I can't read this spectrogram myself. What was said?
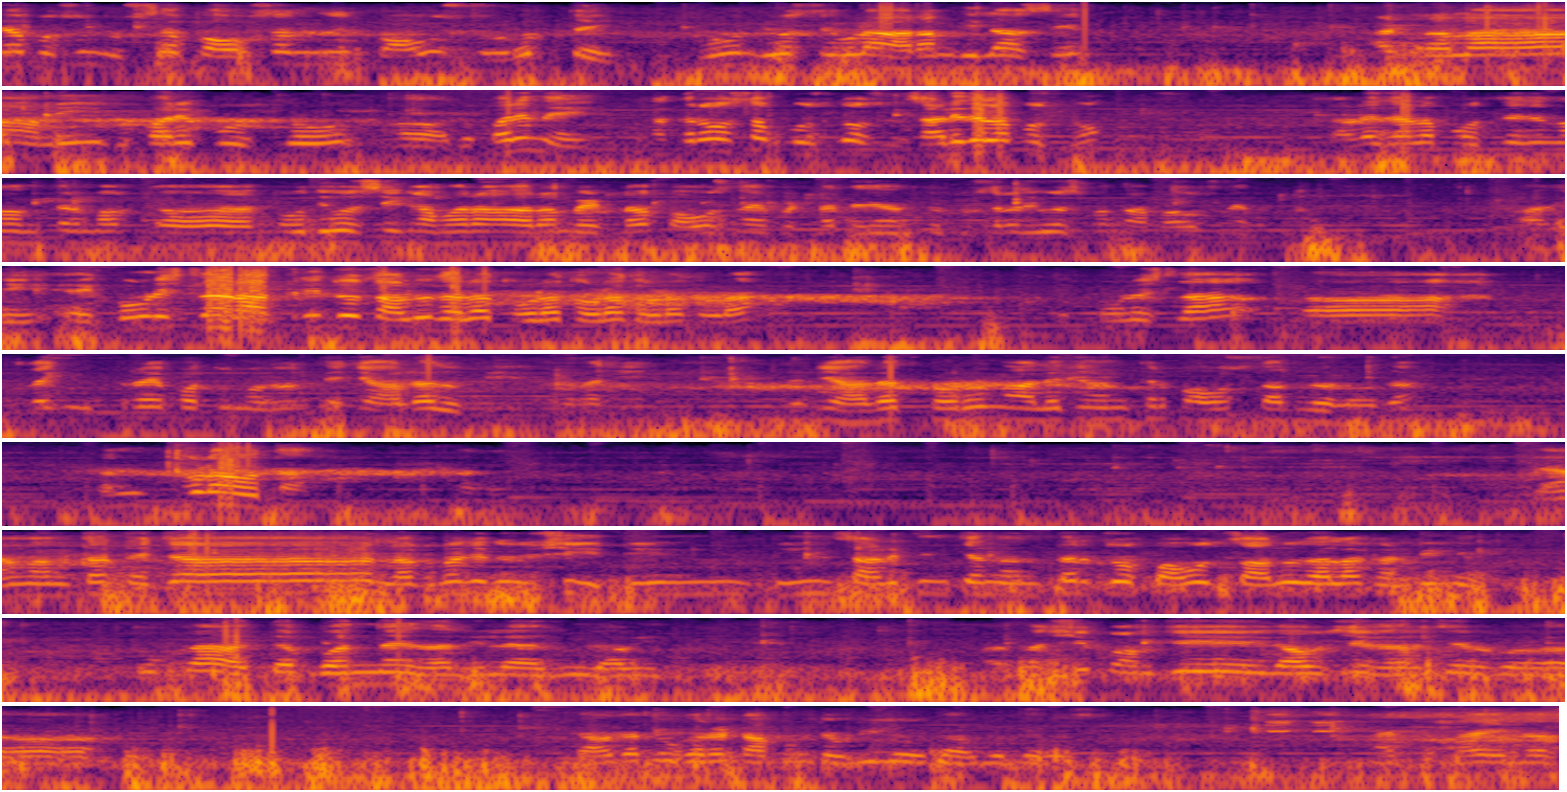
महिन्यापासून नुसतं पावसानं पाऊस झोडपतोय. दोन दिवस तेवढा आराम दिला असेल. अठराला आम्ही दुपारी पोहोचलो. दुपारी नाही अकरा वाजता पोहोचलो असेल साडेदहाला पोहोचलो. साडेदहाला पोचल्याच्या नंतर मग तो दिवस एक आम्हाला आराम भेटला. पाऊस नाही भेटला त्याच्यानंतर दुसरा दिवस पण पाऊस नाही भेटला आणि एकोणीसला रात्री जो चालू झाला थोडा थोडा थोडा थोडा एकोणीसला एक मित्र आहे पतू म्हणून त्याची हालत होती. त्याची हालत करून आल्याच्यानंतर पाऊस चालू झाला होता. पण थोडा होता. त्यानंतर त्याच्या लग्नाच्या दिवशी तीन तीन साडेतीनच्या नंतर जो पाऊस चालू झाला कंटिन्यू तो काय अद्याप बंद नाही झालेला आहे अजून गावी. नशीब आमचे गावचे घरचे दादा तो घरं टाकून ठेवलेले होते अगोदरच. नाही तर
